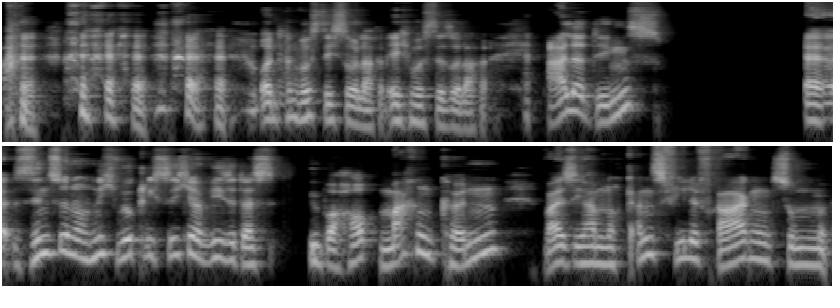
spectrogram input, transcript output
Und dann musste ich so lachen. Ich musste so lachen. Allerdings äh, sind sie noch nicht wirklich sicher, wie sie das überhaupt machen können, weil sie haben noch ganz viele Fragen zum,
